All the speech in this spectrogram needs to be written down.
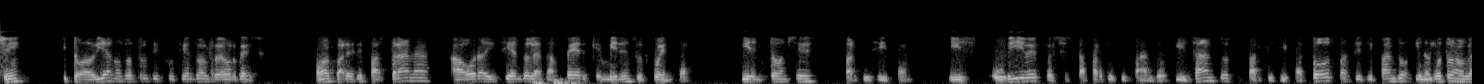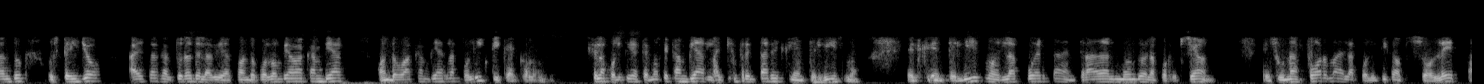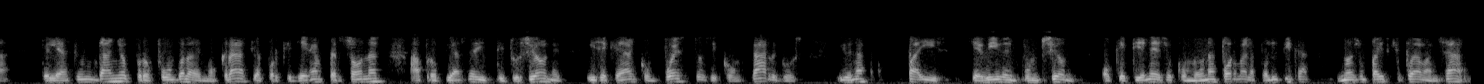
¿sí? Y todavía nosotros discutiendo alrededor de eso. ¿Cómo me parece Pastrana ahora diciéndole a Samper que miren sus cuentas? Y entonces participan. Y Uribe pues está participando. Y Santos participa. Todos participando y nosotros hablando, usted y yo, a estas alturas de la vida, cuando Colombia va a cambiar, cuando va a cambiar la política en Colombia. Es que la política tenemos que cambiarla, hay que enfrentar el clientelismo. El clientelismo es la puerta de entrada al mundo de la corrupción. Es una forma de la política obsoleta que le hace un daño profundo a la democracia, porque llegan personas a apropiarse de instituciones y se quedan con puestos y con cargos. Y una país que vive en función o que tiene eso como una forma de la política, no es un país que pueda avanzar.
